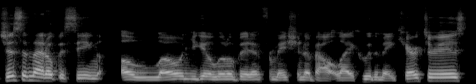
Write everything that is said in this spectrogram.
just in that open scene alone, you get a little bit of information about like who the main character is.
